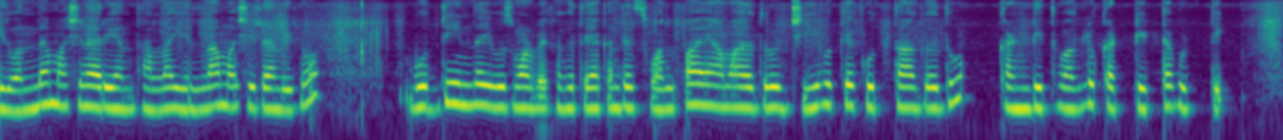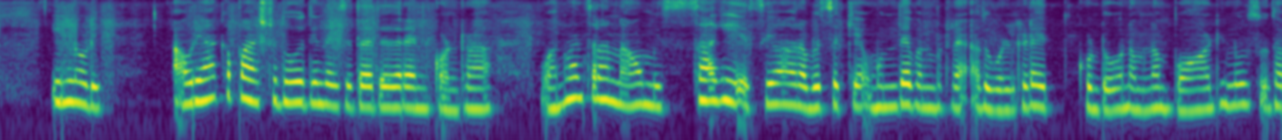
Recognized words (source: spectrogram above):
ಇದು ಒಂದೇ ಮಷಿನರಿ ಅಂತಲ್ಲ ಎಲ್ಲ ಮಷಿನರಿನೂ ಬುದ್ಧಿಯಿಂದ ಯೂಸ್ ಮಾಡಬೇಕಾಗುತ್ತೆ. ಯಾಕಂದರೆ ಸ್ವಲ್ಪ ಯಾವಾದರೂ ಜೀವಕ್ಕೆ ಕುತ್ತಾಗೋದು ಖಂಡಿತವಾಗ್ಲೂ ಕಟ್ಟಿಟ್ಟ ಬುತ್ತಿ ಇಲ್ಲಿ ನೋಡಿ, ಅವ್ರು ಯಾಕಪ್ಪ ಅಷ್ಟು ದೂರದಿಂದ ಎಸಿತಾ ಇದ್ದಾರೆ ಅಂದ್ಕೊಂಡ್ರ ಒಂದೊಂದು ಸಲ ನಾವು ಮಿಸ್ಸಾಗಿ ಎಸೆಯೋ ರಭಸಕ್ಕೆ ಮುಂದೆ ಬಂದುಬಿಟ್ರೆ ಅದು ಒಳಗಡೆ ಎತ್ಕೊಂಡು ನಮ್ಮನ್ನ ಬಾಡಿನೂ ಸುಧಾ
